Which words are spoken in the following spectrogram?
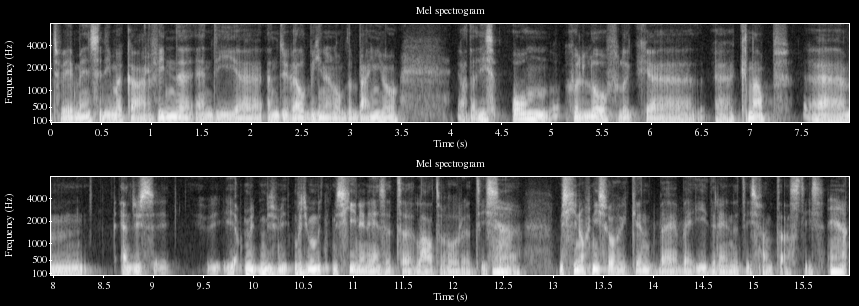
twee mensen die elkaar vinden en die een duel beginnen op de banjo. Ja, dat is ongelooflijk knap. Um, en dus ja, je moet misschien ineens het uh, laten horen. Het is ja. uh, misschien nog niet zo gekend bij, bij iedereen. Het is fantastisch. Ja,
